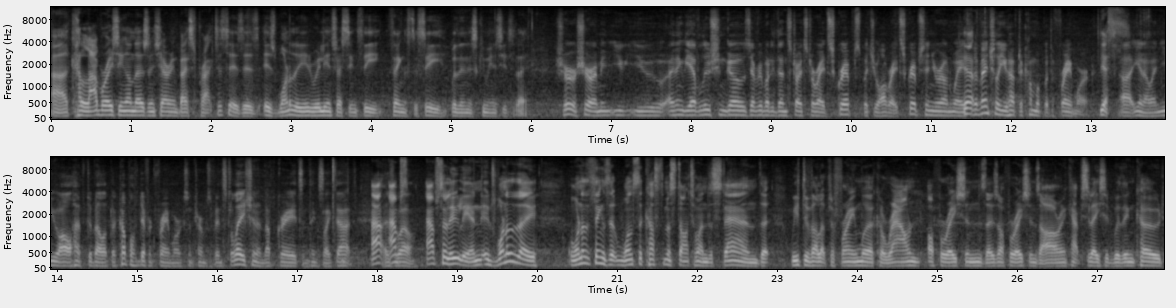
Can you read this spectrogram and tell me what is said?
uh, collaborating on those and sharing best practices is, is one of the really interesting th things to see within this community today. Sure, sure. I mean, you, you, I think the evolution goes, everybody then starts to write scripts, but you all write scripts in your own ways, yep. but eventually you have to come up with a framework. Yes. Uh, you know, and you all have developed a couple of different frameworks in terms of installation and upgrades and things like that a as well. Absolutely, and it's one of the, one of the things that once the customers start to understand that we've developed a framework around operations, those operations are encapsulated within code,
